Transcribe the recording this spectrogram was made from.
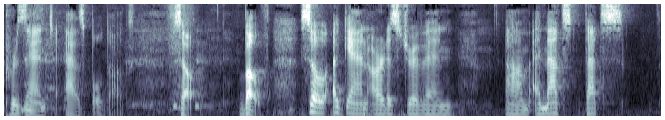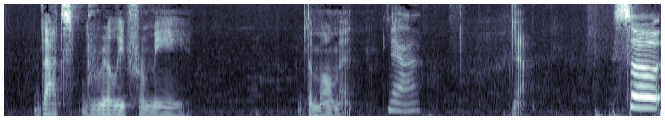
present as bulldogs. So both. So again, artist driven, um, and that's that's that's really for me the moment. Yeah. Yeah. So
